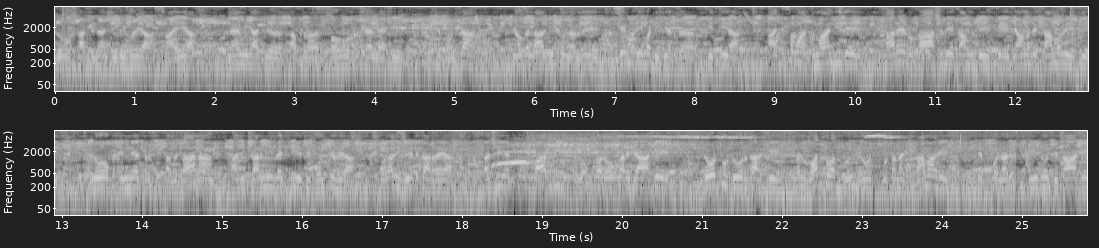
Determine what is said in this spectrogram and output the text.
ਲੋਕ ਸਾਡੇ ਨਾਲ ਜੁੜੇ ਹੋਏ ਆ, ਆਏ ਆ। ਮੈਂ ਵੀ ਅੱਜ ਆਪਣਾ 100 ਮੋਟਰਸਾਈਕਲ ਲੈ ਕੇ ਇੱਥੇ ਪਹੁੰਚਾ, ਕਿਉਂਕਿ ਲਾਲਜੀ ਭੁੱਲਰ ਦੇ ਅੱਗੇ ਬੜੀ ਵੱਡੀ ਜਿੱਤ ਕੀਤੀ ਆ। ਅੱਜ ਭਗਵੰਤ ਮਾਨ ਜੀ ਦੇ ਸਾਰੇ ਵਿਕਾਸ ਦੇ ਕੰਮ ਦੇਖ ਕੇ ਜਾਂ ਉਹਨਾਂ ਦੇ ਕੰਮ ਵੇਖ ਕੇ ਲੋਕ ਇੰਨੇ ਉਤਸ਼ਾਹ ਨਾਲ ਅੱਜ ਗਰਮੀ ਵਿੱਚ ਵੀ ਇੱਥੇ ਪਹੁੰਚੇ ਹੋਇਆ ਉਹਨਾਂ ਦੀ ਵੇਟ ਕਰ ਰਹੇ ਆ। ਅਸੀਂ ਇਸ ਤੋਂ ਬਾਅਦ ਵੀ ਘਰੋਂ ਘਰ ਜਾ ਕੇ ਡੋਰ ਟੂ ਡੋਰ ਕਰਕੇ ਉਹਨਾਂ ਨੂੰ ਵੱਧ ਤੋਂ ਵੱਧ ਵੋਟ ਵੋਟਾਂ ਨਾਲ ਜਿਤਾਵਾਂਗੇ ਤੇ ਭੁੱਲਰ ਜੀ ਨੂੰ ਜਿਤਾ ਕੇ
